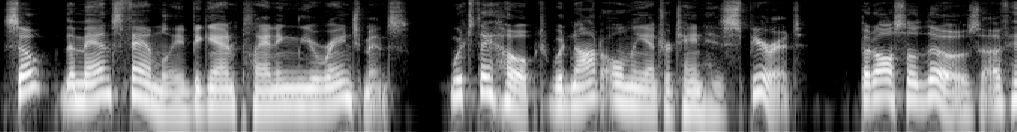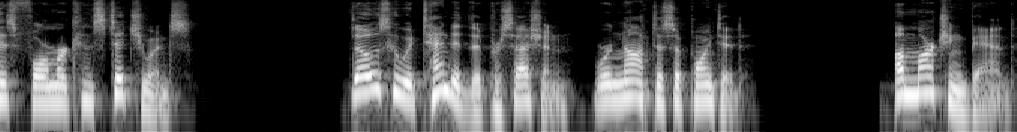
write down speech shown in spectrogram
So, the man's family began planning the arrangements, which they hoped would not only entertain his spirit, but also those of his former constituents. Those who attended the procession were not disappointed. A marching band,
